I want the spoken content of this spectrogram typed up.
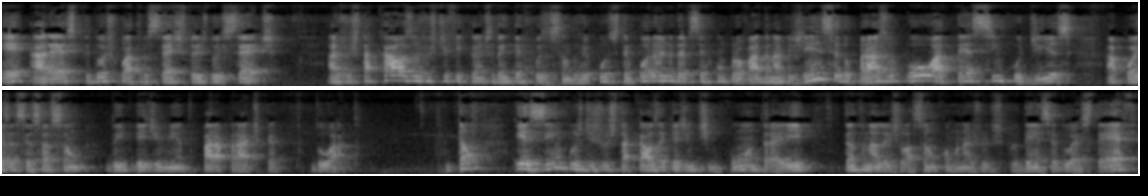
EARESP 247327. A justa causa justificante da interposição do recurso temporâneo deve ser comprovada na vigência do prazo ou até cinco dias após a cessação do impedimento para a prática do ato. Então, exemplos de justa causa que a gente encontra aí, tanto na legislação como na jurisprudência do STF,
